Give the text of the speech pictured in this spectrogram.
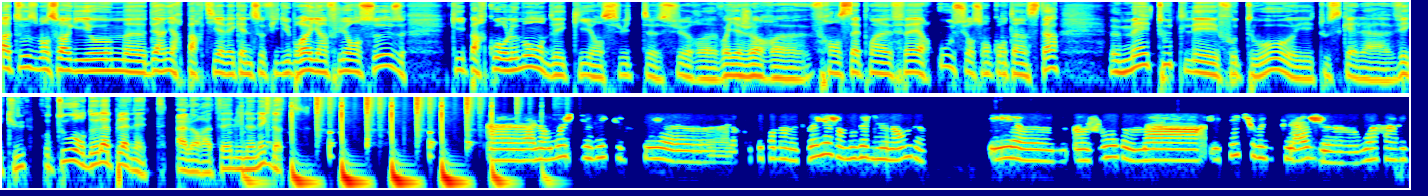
à tous, bonsoir Guillaume. Euh, Dernière partie avec Anne-Sophie Dubreuil, influenceuse qui parcourt le monde et qui ensuite sur euh, voyageurfrançais.fr ou sur son compte Insta euh, met toutes les photos et tout ce qu'elle a vécu autour de la planète. Alors a-t-elle une anecdote? Euh, alors moi je dirais que c'est euh, pendant notre voyage en Nouvelle-Zélande et euh, un jour on a été sur une plage euh, Warari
